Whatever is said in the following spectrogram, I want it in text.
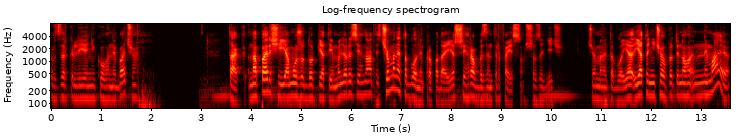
в дзеркалі я нікого не бачу. Так, на першій я можу до 5 миль розігнатись. Чому в мене табло не пропадає? Я ж грав без інтерфейсу. Що за діч? Чому в мене табло? Я, я то нічого проти нього не маю.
